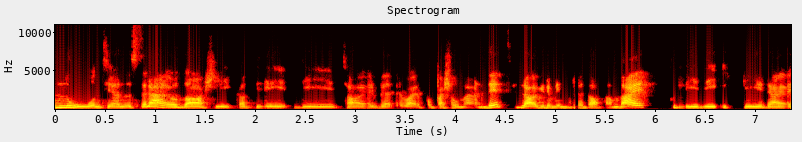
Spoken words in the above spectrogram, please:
noen tjenester er jo da slik at de, de tar bedre vare på personvernet ditt, lagrer mindre data om deg fordi de ikke gir deg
